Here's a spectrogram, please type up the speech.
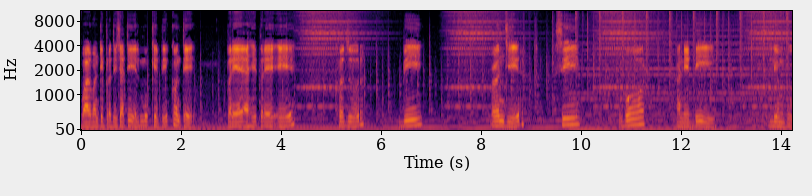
वाळवंटी प्रदेशातील मुख्य पीक कोणते? पर्याय आहे पर्याय ए खजूर बी अंजीर सी बोर आणि डी लिंबू.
